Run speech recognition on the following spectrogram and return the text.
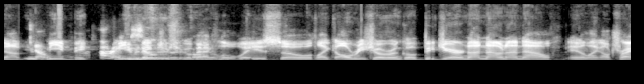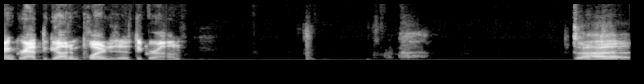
Now, No. me and Big, All right, me and so- Big Jer go back a little ways. So, like, I'll reach over and go, Big Jer, not now, not now. And, like, I'll try and grab the gun and point it at the ground. uh,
